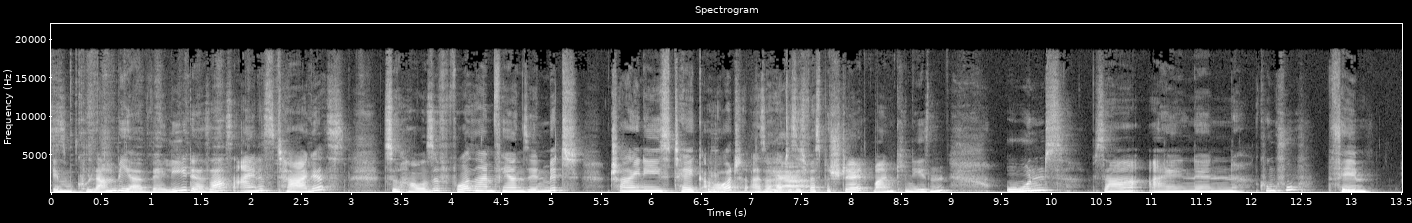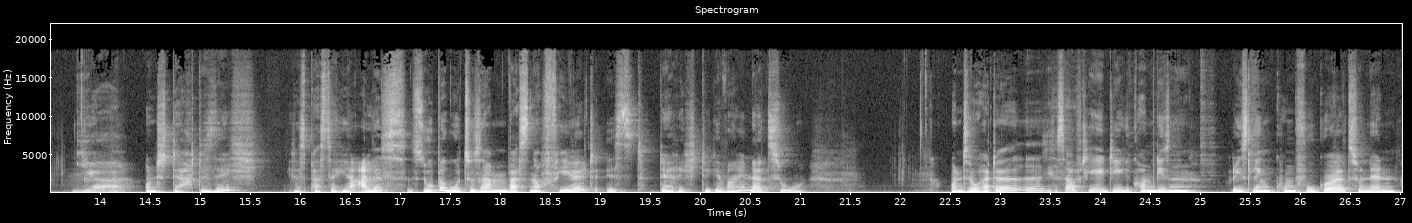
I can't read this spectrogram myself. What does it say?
im Columbia Valley, der saß eines Tages zu Hause vor seinem Fernsehen mit Chinese Takeout, also hatte Ja. sich was bestellt beim Chinesen und sah einen Kung-Fu-Film Ja. Und dachte sich, das passt ja hier alles super gut zusammen. Was noch fehlt, ist der richtige Wein dazu. Und so hat er äh, ist auf die Idee gekommen, diesen Riesling Kung Fu Girl zu nennen.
